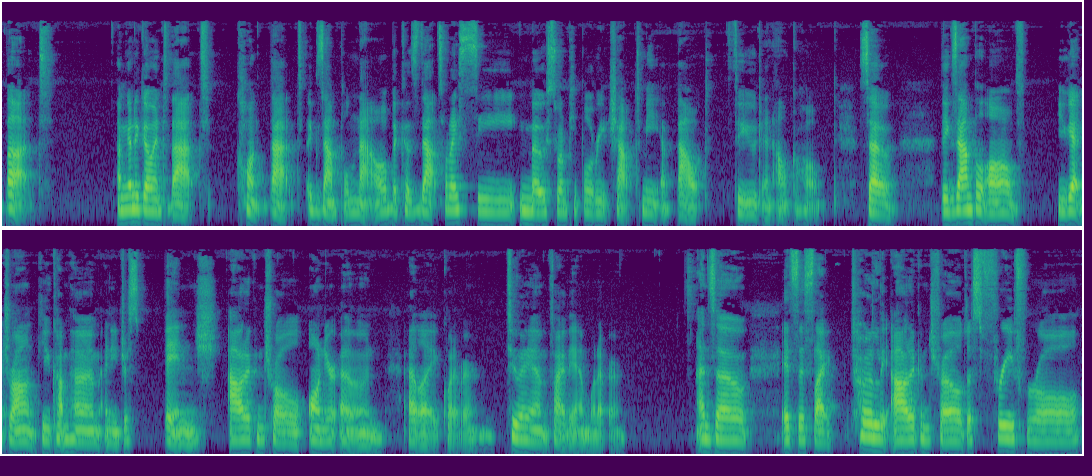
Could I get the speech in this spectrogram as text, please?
But I'm going to go into that con- that example now because that's what I see most when people reach out to me about food and alcohol. So the example of you get drunk, you come home and you just binge out of control on your own at like whatever 2 a.m., 5 a.m., whatever. And so it's this like totally out of control, just free for all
